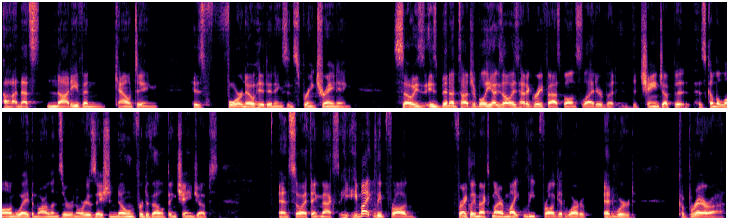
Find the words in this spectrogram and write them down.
Uh, and that's not even counting his four no hit innings in spring training. So he's he's been untouchable. He, he's always had a great fastball and slider, but the changeup uh, has come a long way. The Marlins are an organization known for developing changeups, and so I think Max he, he might leapfrog. Frankly, Max Meyer might leapfrog Eduardo Edward Cabrera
